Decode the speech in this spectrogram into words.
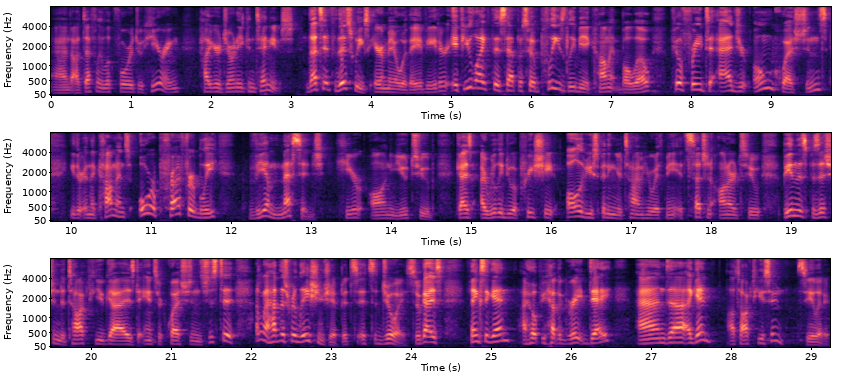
and I'll definitely look forward to hearing how your journey continues. That's it for this week's Airmail with Aviator. If you liked this episode, please leave me a comment below. Feel free to add your own questions either in the comments or preferably via message here on YouTube. Guys, I really do appreciate all of you spending your time here with me. It's such an honor to be in this position to talk to you guys, to answer questions, just to, I don't know, have this relationship. It's, it's a joy. So guys, thanks again. I hope you have a great day. And uh, again, I'll talk to you soon. See you later.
